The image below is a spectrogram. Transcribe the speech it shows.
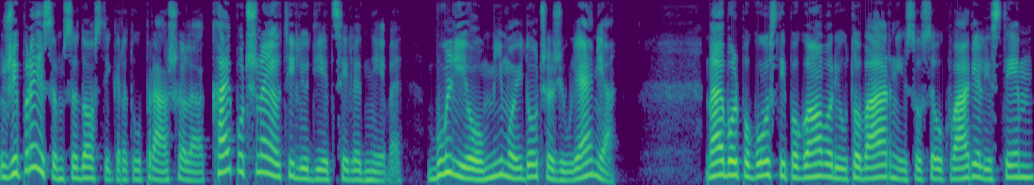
Že prej sem se dosti krat vprašala, kaj počnejo ti ljudje cele dneve, bulijo mimoidoča življenja. Najbolj pogosti pogovori v tovarni so se ukvarjali s tem,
